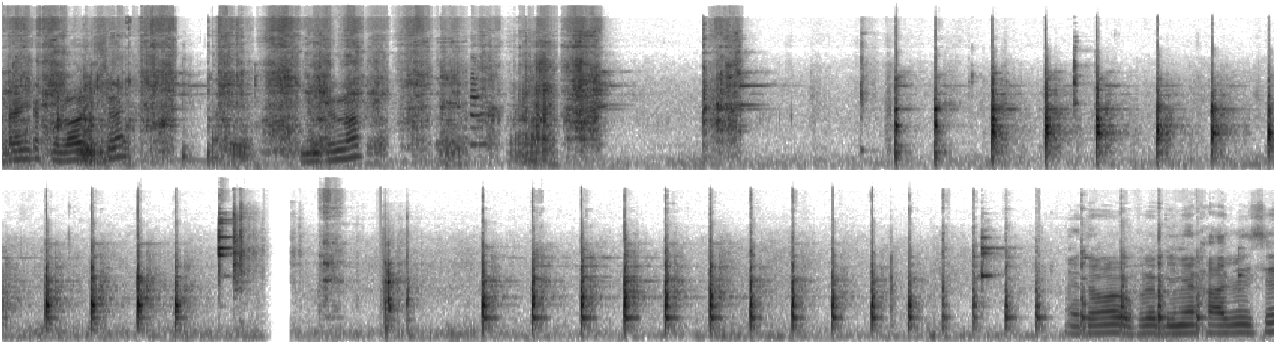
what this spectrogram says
শাটারিংটা খোলা হয়েছে মিল্টনের এই তোমার উপরে ডিমের কাজ হয়েছে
